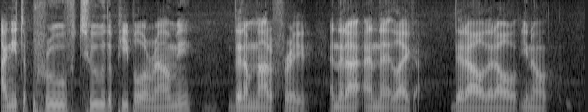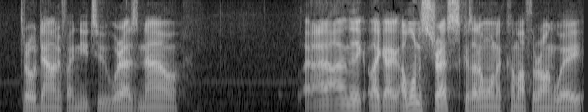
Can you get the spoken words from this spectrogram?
I need to prove to the people around me mm. that I'm not afraid, and that I and that like that I'll that I'll you know throw down if I need to. Whereas now, I, I like, like I, I want to stress because I don't want to come off the wrong way.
